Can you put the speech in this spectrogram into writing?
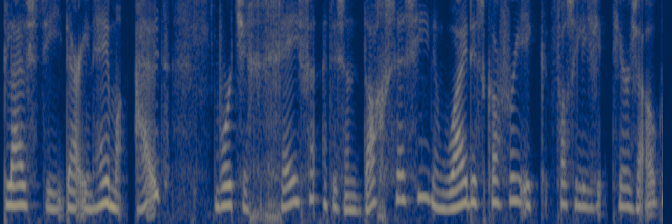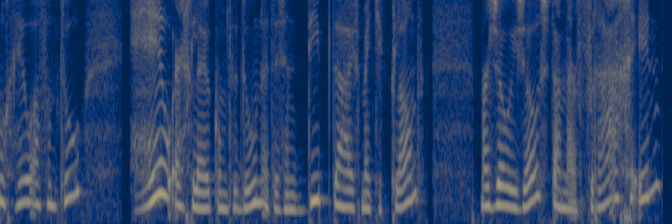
pluist die daarin helemaal uit. Wordt je gegeven. Het is een dagsessie, een why discovery. Ik faciliteer ze ook nog heel af en toe. Heel erg leuk om te doen. Het is een deep dive met je klant. Maar sowieso staan daar vragen in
